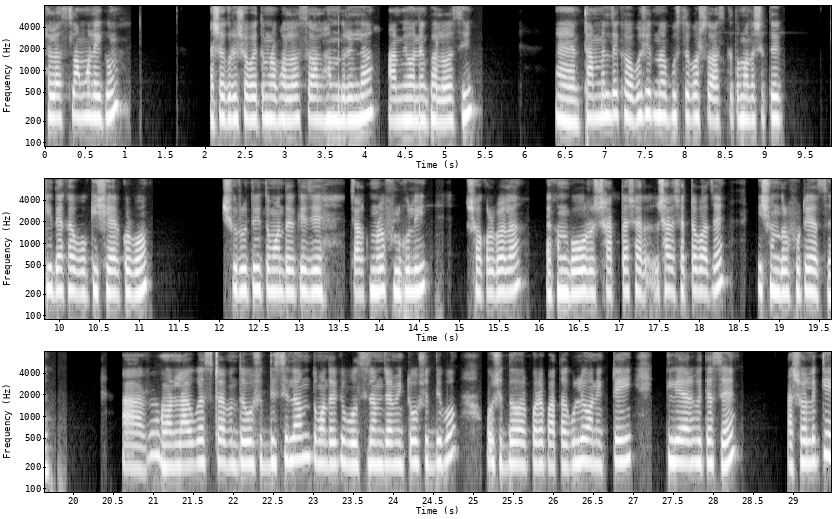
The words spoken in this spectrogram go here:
হ্যালো, আসসালামু আলাইকুম। আশা করি সবাই তোমরা ভালো আছো, আলহামদুলিল্লাহ। আমিও অনেক ভালো আছি। হ্যাঁ থাম্বনেল দেখে অবশ্যই তোমরা বুঝতে পারছ আজকে তোমাদের সাথে কি দেখাবো, কি শেয়ার করব। শুরুতেই তোমাদেরকে যে চাল কুমড়া ফুলগুলি সকালবেলা, এখন ভোর সাতটা, সাড়ে সাতটা বাজে, কি সুন্দর ফুটে আছে। আর আমার লাউ গাছটার মধ্যে ওষুধ দিছিলাম, তোমাদেরকে বলছিলাম যে আমি একটু ওষুধ দিব। ওষুধ দেওয়ার পরে পাতাগুলি অনেকটাই ক্লিয়ার হইতেছে। আসলে কি,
